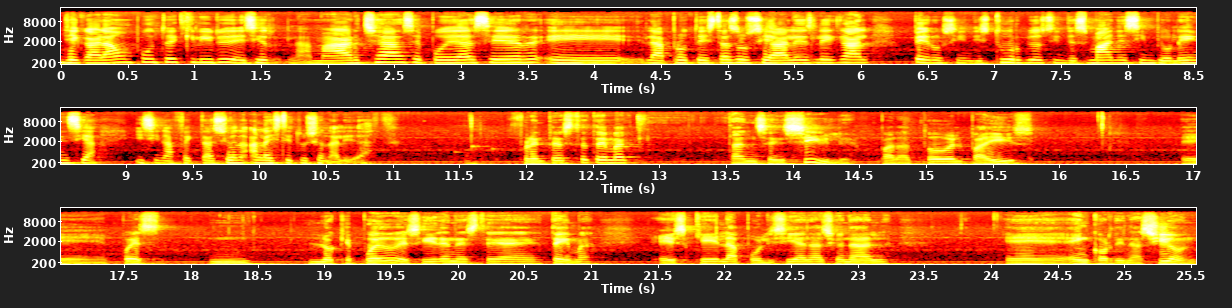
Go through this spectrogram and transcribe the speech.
llegar a un punto de equilibrio y decir, la marcha se puede hacer, eh, la protesta social es legal, pero sin disturbios, sin desmanes, sin violencia y sin afectación a la institucionalidad. Frente a este tema tan sensible para todo el país, eh, pues mm, lo que puedo decir en este tema es que la Policía Nacional, eh, en coordinación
